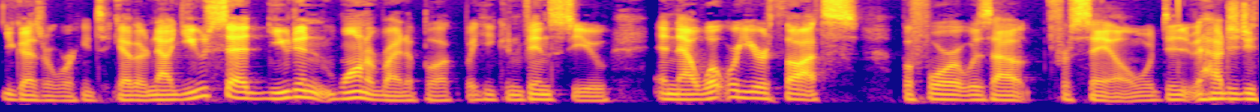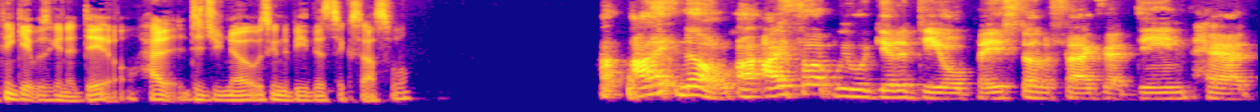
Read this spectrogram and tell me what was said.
you guys were working together. Now, you said you didn't want to write a book, but he convinced you. And now, what were your thoughts before it was out for sale? Did, how did you think it was going to do? How, did you know it was going to be this successful? I no, I, I, thought we would get a deal based on the fact that Dean had.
